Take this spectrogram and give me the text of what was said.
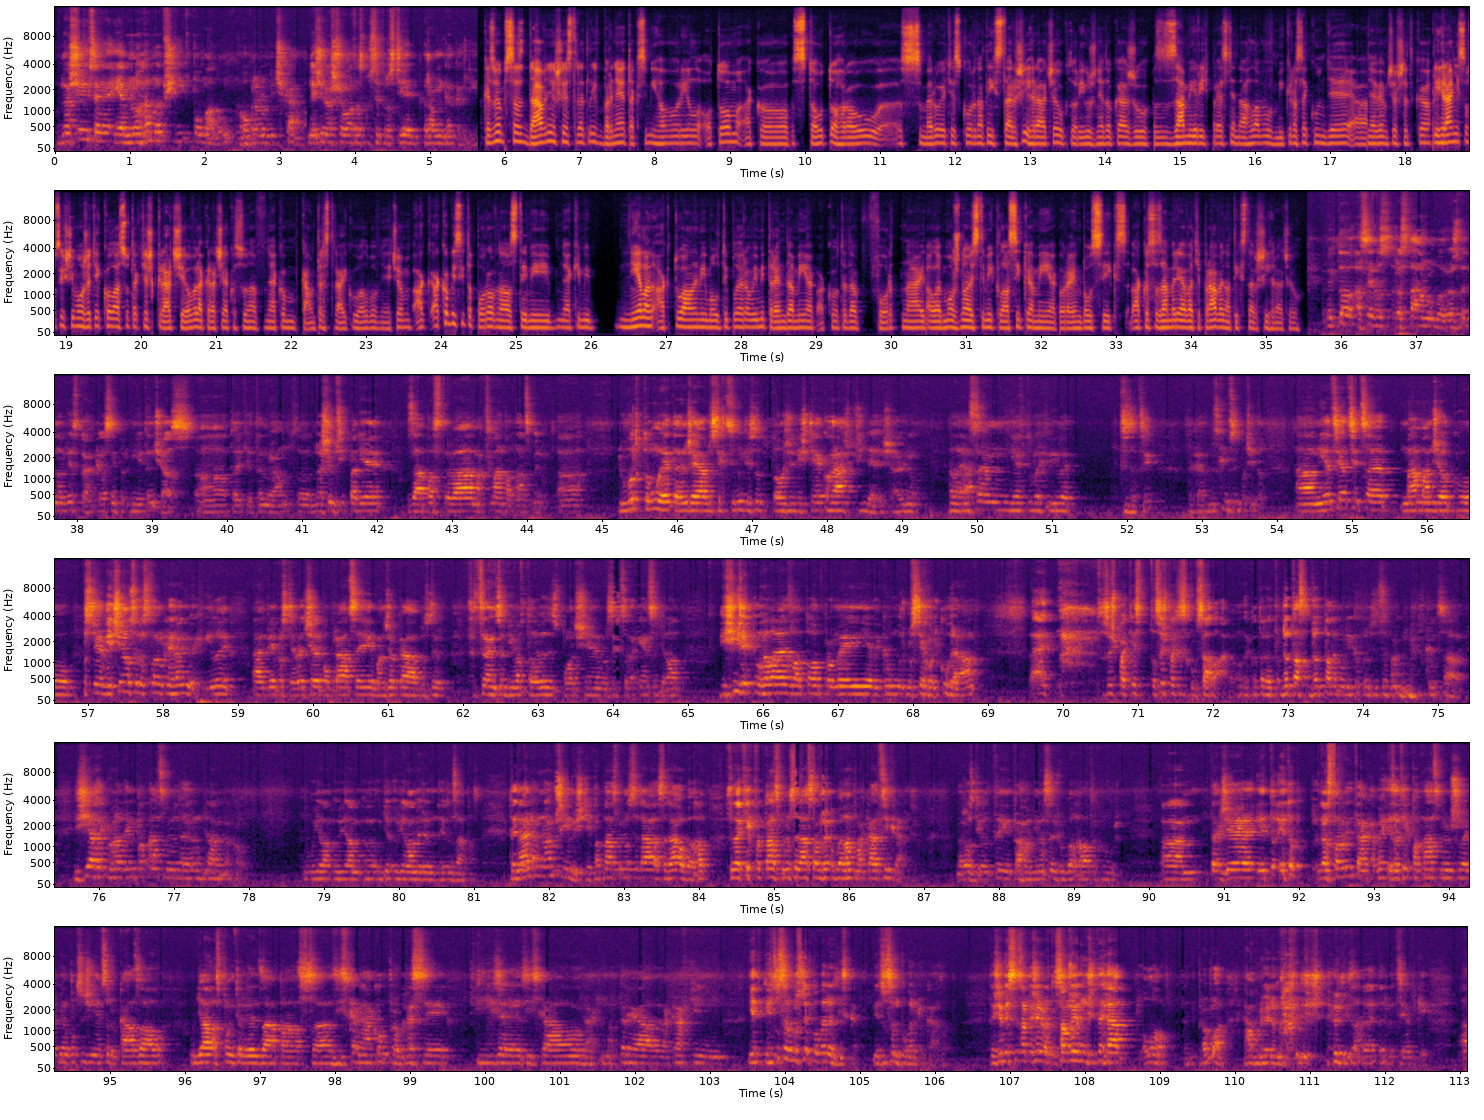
V naší hře je mnohem lepší jít pomalu a opravdu vyčkávat, než rašovat a zkusit prostě runninga každý. Keď sme sa dávnejšie stretli v Brne, tak si mi hovoril o tom, ako s touto hrou smerujete skôr na tých starších hráčov, ktorí už nedokážu zamíriť presne na hlavu v mikrosekunde a neviem čo všetko. Pri hraní som si všimol, že tie kola sú taktiež kratšie, oveľa kratšie ako sú na v nejakom Counter-Strike alebo v niečom. A, ako by si to porovnal s tými nejakými nielen aktuálnymi multiplayerovými trendami, ako teda Fortnite, ale možno aj s tými klasikami ako Rainbow Six. Ako sa zameriavate práve na tých starších hráčov? Bych to asi roz, roztáhnul, rozvedl na dvě stránky. Vlastně první je ten čas a teď je ten round. V našem případě zápas trvá maximálně 15 minut. A důvod k tomu je ten, že já prostě chci mít jistotu toho, že když ty jako hráč přijdeš a no, hele, já jsem je v tuhle chvíli 33, tak já vždycky musím počítat a mě je 33, mám manželku, prostě většinou se dostanu ke hraní ve chvíli, kdy je prostě večer po práci, manželka prostě se chce na něco dívat v televizi společně, nebo si chce taky něco dělat. Když jí řeknu, hele, zlato, promiň, je můžu prostě hoďku hrát, ne, to se špatně, to se špatně zkousává, no? jako to dotaz, dotaz nebo díko, protože se fakt zkousává. Když já řeknu, hele, 15 minut a jenom udělám kakao, udělám, udělám, udělám, udělám jeden, jeden zápas je najednou nám příjemniště. 15 minut se dá, se dá obelhat, se tak těch 15 minut se dá samozřejmě obelhat dvakrát, třikrát. Na rozdíl ty, ta hodina se už obelhala trochu hůř. Um, takže je to, je to nastavené tak, aby i za těch 15 minut člověk měl pocit, že něco dokázal, udělal aspoň ten jeden zápas, získal nějakou progresi v té hře, získal nějaký materiál na kraftění. Něco se prostě povede získat, něco jsem povede dokázat. Takže by se zaměřili na to. Samozřejmě můžete hrát dlouho, není problém. Já budu jenom rád, když, když zahrajete dvě, tři hoďky. A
